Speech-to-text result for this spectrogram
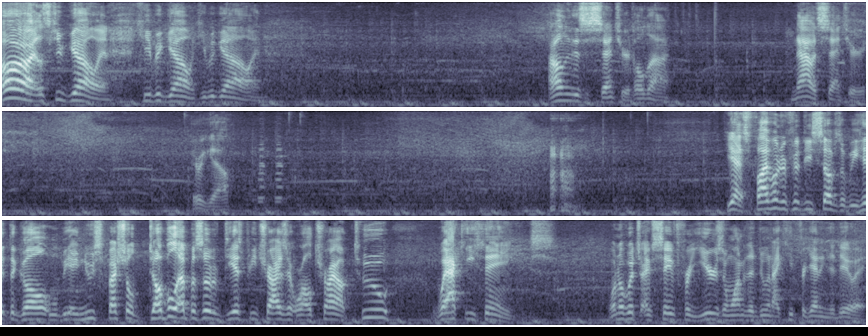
Alright, let's keep going. Keep it going, keep it going. I don't think this is centered. Hold on. Now it's centered. There we go. yes, 550 subs. If we hit the goal, it will be a new special double episode of DSP Tries It where I'll try out two wacky things. One of which I've saved for years and wanted to do, and I keep forgetting to do it.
